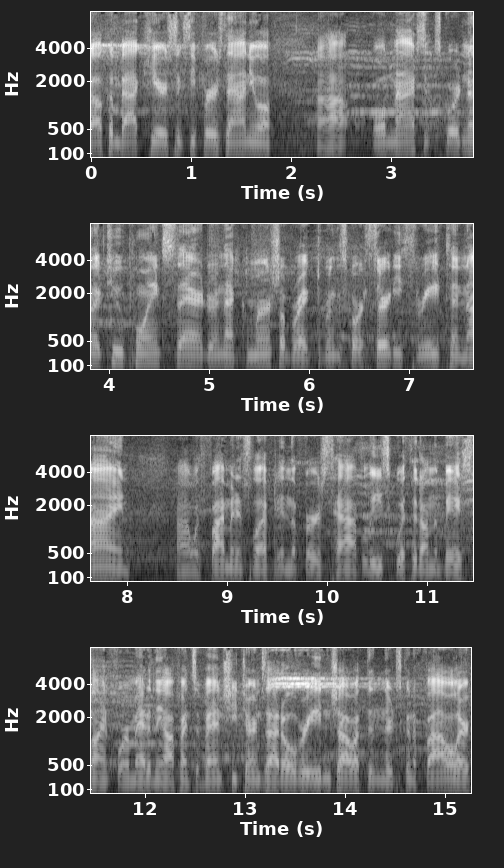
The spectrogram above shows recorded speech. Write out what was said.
Welcome back here, 61st annual. Uh, Old Massett scored another two points there during that commercial break to bring the score 33 to nine. Uh, with five minutes left in the first half, Leask with it on the baseline for Met in the offensive end. She turns that over. Edenshaw with it, they're just going to foul her.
